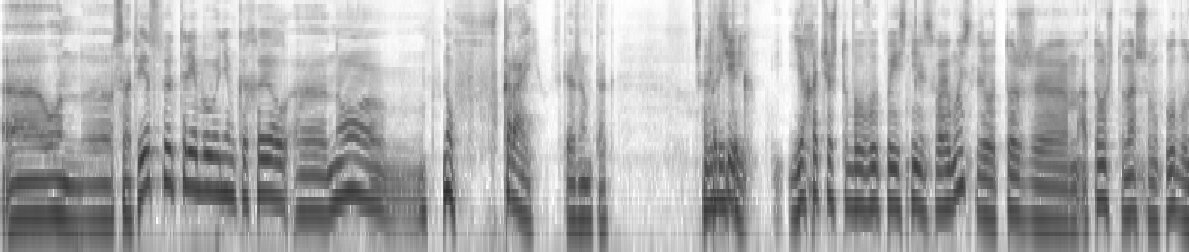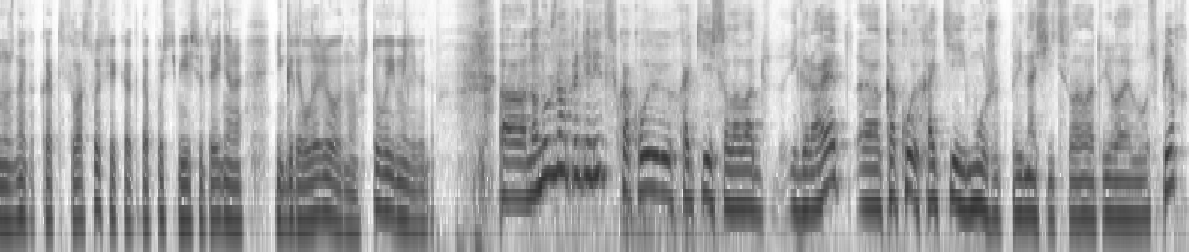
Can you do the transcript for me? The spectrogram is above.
Э, он э, соответствует требованиям КХЛ, э, но ну, в край, скажем так. Алексей, Притык. я хочу, чтобы вы пояснили свою мысль вот тоже о том, что нашему клубу нужна какая-то философия, как, допустим, есть у тренера Игоря Ларионова. Что вы имели в виду? Но нужно определиться, в какой хоккей Салават играет, какой хоккей может приносить Салавату Юлаеву успех.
